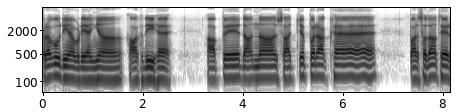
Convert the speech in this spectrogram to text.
ਪ੍ਰਭੂ ਦੀਆਂ ਵਡਿਆਈਆਂ ਆਖਦੀ ਹੈ, ਆਪੇ ਦਾਨਾ ਸੱਚ ਪਰਖੈ, ਪਰ ਸਦਾ ਥਿਰ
